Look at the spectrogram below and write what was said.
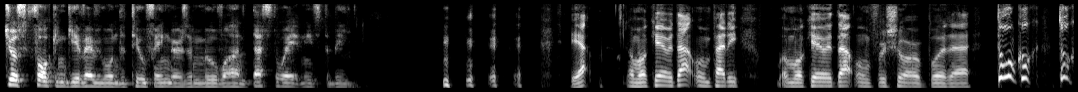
just fucking give everyone the two fingers and move on. That's the way it needs to be. yeah, I'm okay with that one, Paddy. I'm okay with that one for sure. But uh, don't cook, don't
